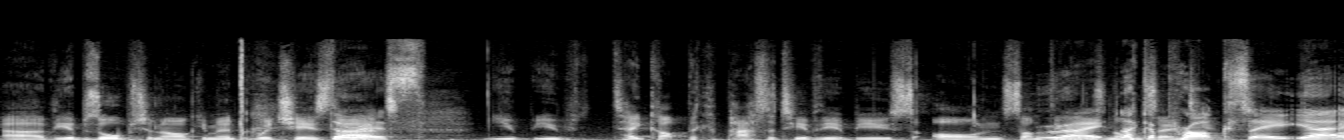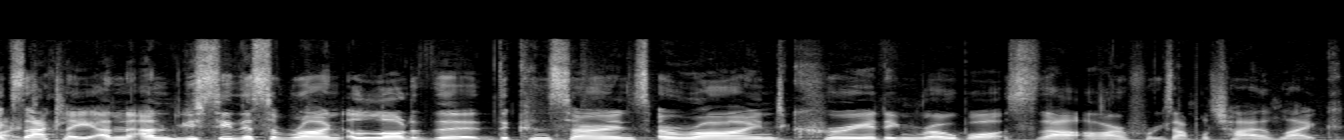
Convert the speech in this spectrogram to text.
uh, the absorption argument, which is There that is. You you take up the capacity of the abuse on something that right is like a proxy. Yeah Right. exactly. And and you see this around a lot of the the concerns around creating robots that are for example childlike.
